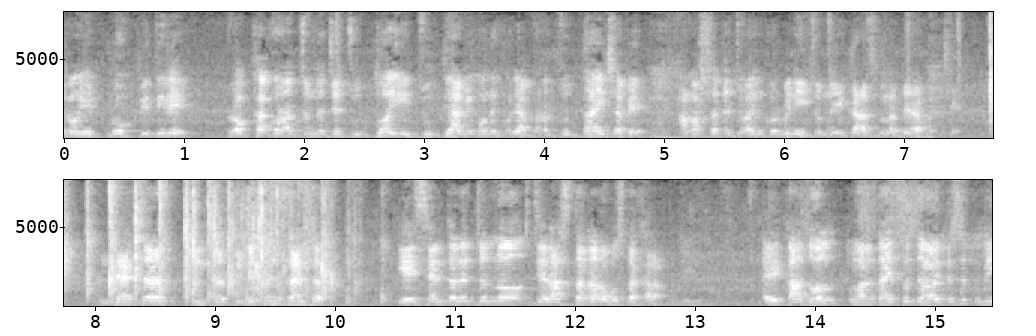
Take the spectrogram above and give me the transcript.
এবং এই প্রকৃতিরে রক্ষা করার জন্য যে যুদ্ধ, এই যুদ্ধে আমি মনে করি আপনারা যোদ্ধা হিসাবে আমার সাথে জয়েন করবেন, এই জন্য এই গাছগুলো দেওয়া হচ্ছে। ন্যাচার ইন্টারপ্রিটেশন সেন্টার এই সেন্টারের জন্য যে রাস্তাটার অবস্থা খারাপ। এই কাজল, তোমার দায়িত্ব দেওয়া হইতেছে, তুমি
